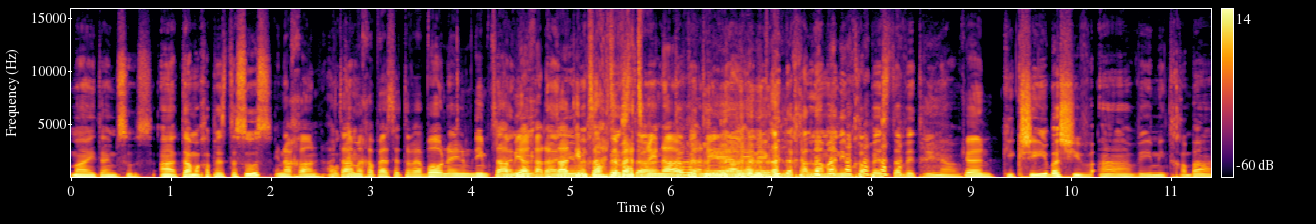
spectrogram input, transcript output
מה היית עם סוס? אה, אתה מחפש את הסוס? נכון, אתה אוקיי. מחפש את. בואו נמצא אני- ביחד. אתה אני תמצא את הווטרינר. אני... אני אגיד לך למה אני מחפש את הווטרינר. כן. כי כשהיא בשבעה והיא מתחבאה,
